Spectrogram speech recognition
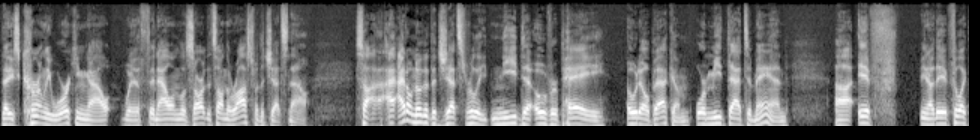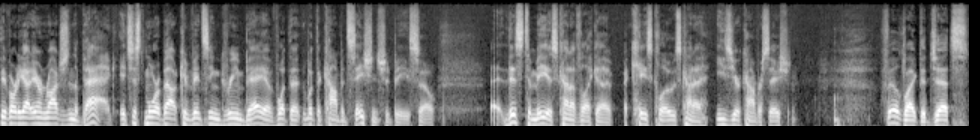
that he's currently working out with, and Allen Lazard, that's on the roster for the Jets now. So I, I don't know that the Jets really need to overpay Odell Beckham or meet that demand uh, if you know they feel like they've already got Aaron Rodgers in the bag. It's just more about convincing Green Bay of what the what the compensation should be. So uh, this to me is kind of like a, a case closed, kind of easier conversation. Feels like the Jets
